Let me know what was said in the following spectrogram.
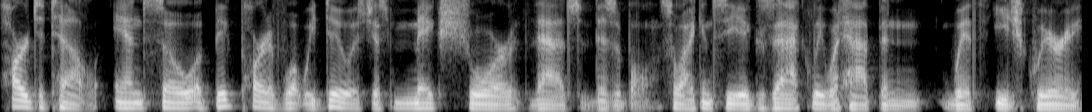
Hard to tell. And so a big part of what we do is just make sure that's visible. So I can see exactly what happened with each query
